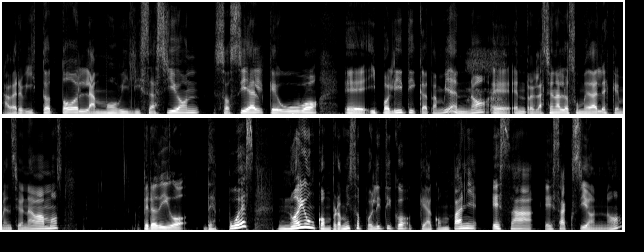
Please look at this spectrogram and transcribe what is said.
haber visto toda la movilización social que hubo eh, y política también, ¿no? Eh, en relación a los humedales que mencionábamos. Pero digo, después no hay un compromiso político que acompañe esa, esa acción, ¿no?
